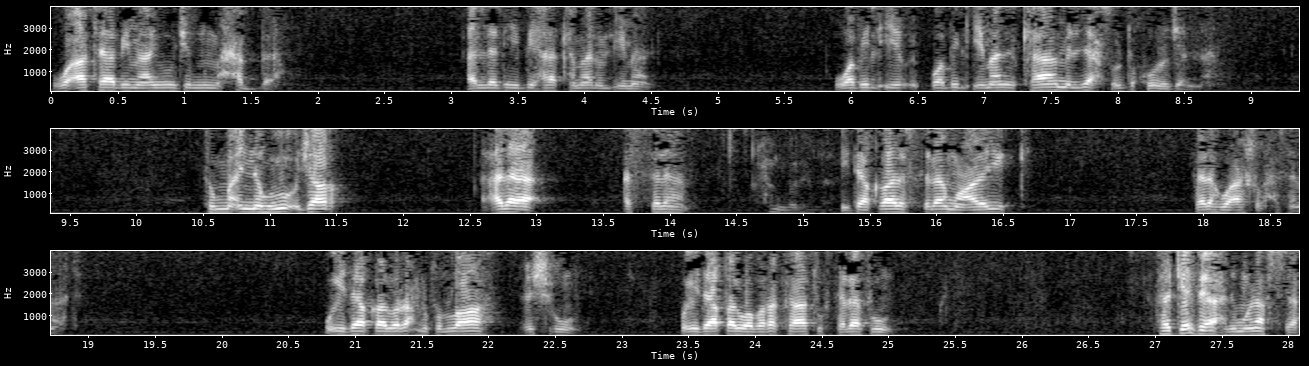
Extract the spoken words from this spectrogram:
وأتى بما يوجب المحبة الذي بها كمال الإيمان وبالإيمان الكامل يحصل دخول الجنة. ثم إنه يؤجر على السلام. الحمد لله إذا قال السلام عليك فله عشر حسنات. وإذا قال ورحمة الله عشرون. وإذا قال وبركاته ثلاثون. فكيف يحرم نفسه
